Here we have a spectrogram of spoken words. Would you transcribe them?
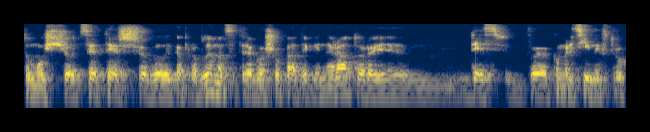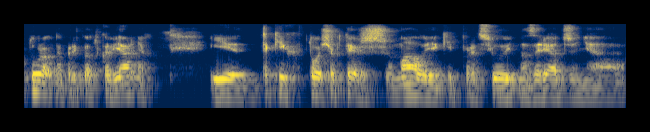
Тому що це теж велика проблема. Це треба шукати генератори десь в комерційних структурах, наприклад, в кав'ярнях. І таких точок теж мало, які працюють на зарядження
